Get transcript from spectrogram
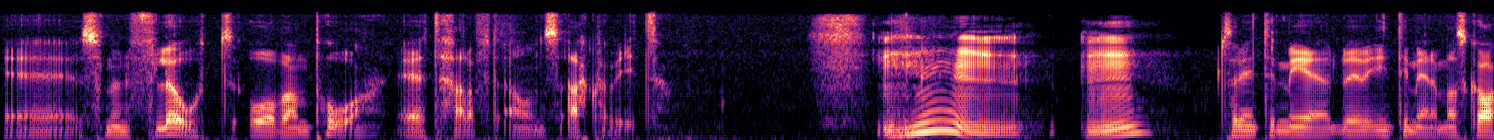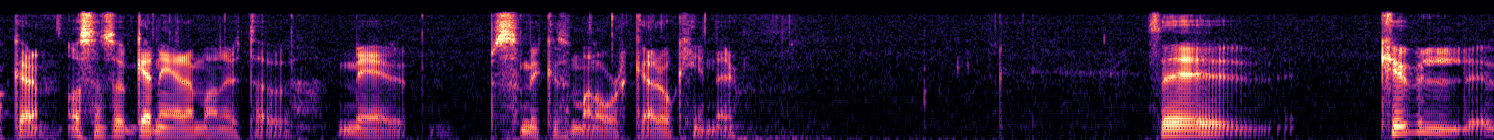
eh, som en float ovanpå ett halvt ounce akvavit. Mm-hmm. Mm. Mm. Så det är inte mer, det är inte mer när man skakar. Och sen så garnerar man utav med så mycket som man orkar och hinner. Så det kul.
